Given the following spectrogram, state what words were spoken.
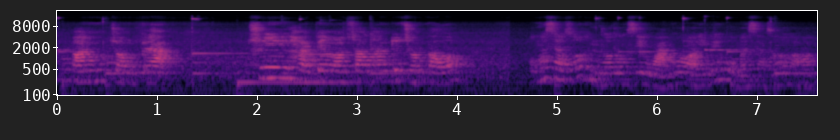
气力石子，玩种嘎，去海边玩沙滩堆城堡哦。我们小时候很多东西玩过，因为我们小时候哦，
